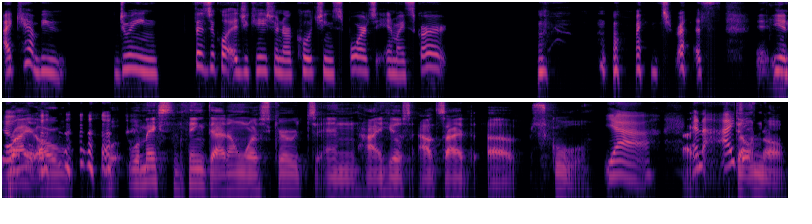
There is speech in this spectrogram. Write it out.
I can't be doing physical education or coaching sports in my skirt my dress, eh, you know? Right. Or what, makes them think that I don't wear skirts and high heels outside of school? Yeah. I And I don't know.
